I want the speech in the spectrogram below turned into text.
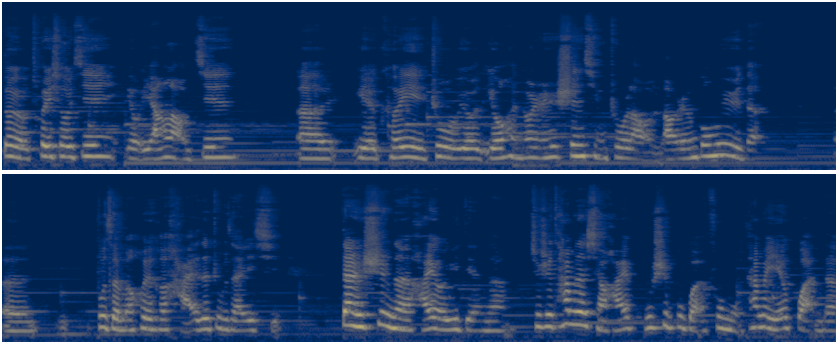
都有退休金，有养老金，呃，也可以住，有有很多人是申请住老老人公寓的，呃。不怎么会和孩子住在一起，但是呢，还有一点呢，就是他们的小孩不是不管父母，他们也管的。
